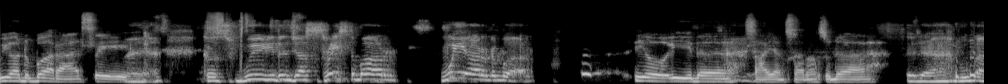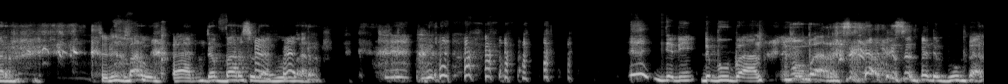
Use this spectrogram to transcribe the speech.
We are the bar asik. Cause we didn't just raise the bar, we are the bar. Yo ida sayang sekarang sudah Sudah bubar, sudah Bar. bubar. the bar sudah bubar, Jadi debubar. bubar sekarang sudah ada bubar.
